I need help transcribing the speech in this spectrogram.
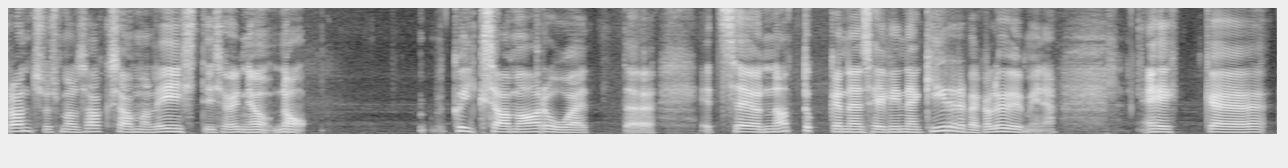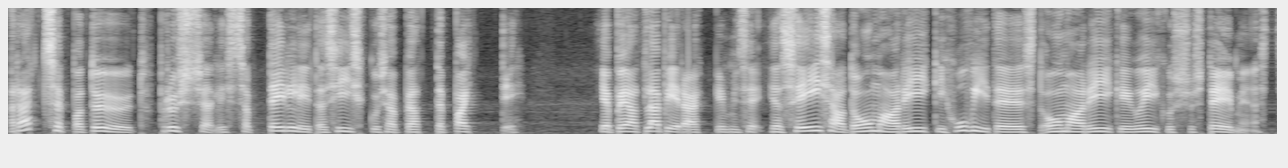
Prantsusmaal, Saksamaal, Eestis on ju, no kõik saame aru, et, et see on natukene selline kirvega löömine. ehk rätsepatööd Brüsselis saab tellida siis, kui sa pead debatti ja pead läbirääkimisi ja seisad oma riigi huvide eest, oma riigi õigussüsteemi eest.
